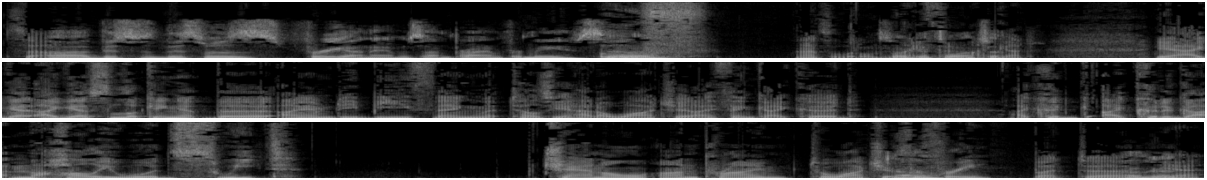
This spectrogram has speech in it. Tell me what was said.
So Uh, this this was free on Amazon Prime for me. So Oof. That's a little So I get to watch it. Yeah, I guess, I guess looking at the IMDb thing that tells you how to watch it, I think I could, I could, I could have gotten the Hollywood Suite channel on Prime to watch it for Oh. free, But uh, Okay. yeah,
